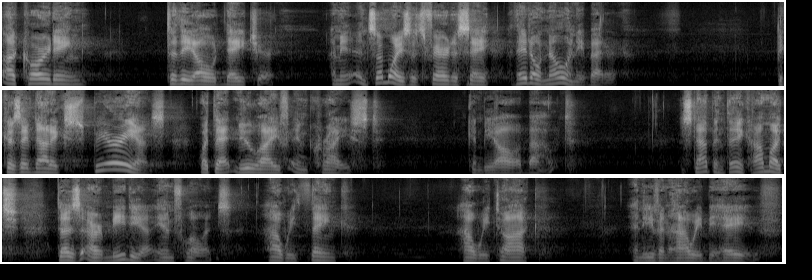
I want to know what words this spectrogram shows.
according to the old nature. I mean, in some ways, it's fair to say they don't know any better because they've not experienced what that new life in Christ can be all about. Stop and think how much does our media influence how we think, how we talk, and even how we behave?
